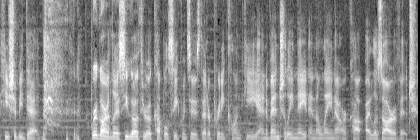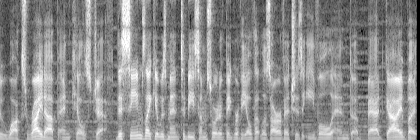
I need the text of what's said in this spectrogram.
he should be dead. Regardless, you go through a couple sequences that are pretty clunky, and eventually Nate and Elena are caught by Lazarevich, who walks right up and kills Jeff. This seems like it was meant to be some sort of big reveal that Lazarevich is evil and a bad guy, but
